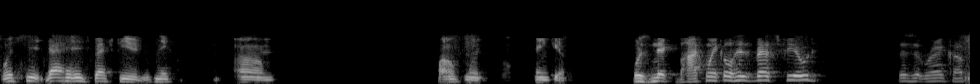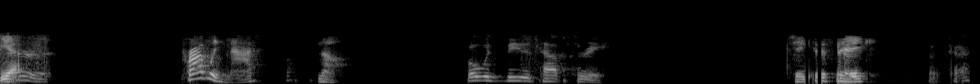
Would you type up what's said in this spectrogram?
What's his, that his best feud with Nick? Um. Thank you. Was Nick Bockwinkel his best feud? Does it rank up Yeah. there? Or Probably not. No. what would be the top three? Jake the Snake, Okay.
